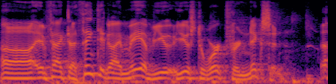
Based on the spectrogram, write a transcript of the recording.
Uh, in fact, I think the guy may have u- used to work for Nixon.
